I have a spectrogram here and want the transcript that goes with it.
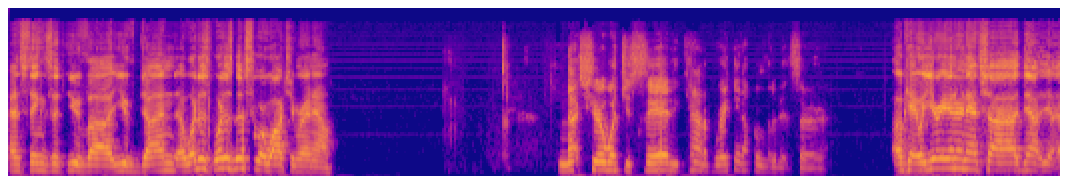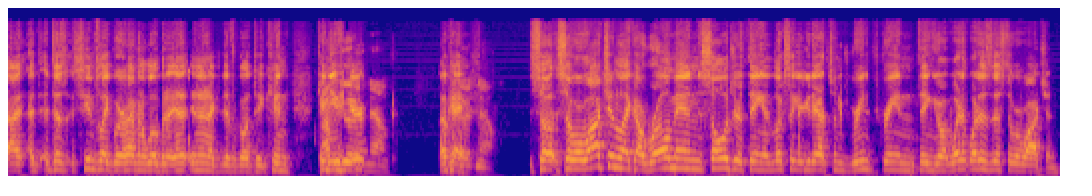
and things that you've uh, you've done. Uh, What is what is this we're watching right now? Not sure what you said. You kind of break it up a little bit, sir. Okay, well your internet's uh, I- it does it seems like we're having a little bit of internet difficulty. Can can I'm you hear? now? Okay, now. so so we're watching like a Roman soldier thing. It looks like you're gonna have some green screen thing going. What what is this that we're watching?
